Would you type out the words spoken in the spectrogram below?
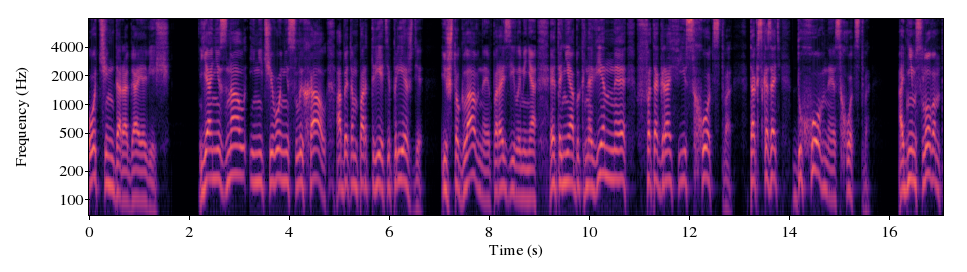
очень дорогая вещь. Я не знал и ничего не слыхал об этом портрете прежде, и, что главное, поразило меня, это необыкновенное в фотографии сходство, так сказать, духовное сходство — Одним словом,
